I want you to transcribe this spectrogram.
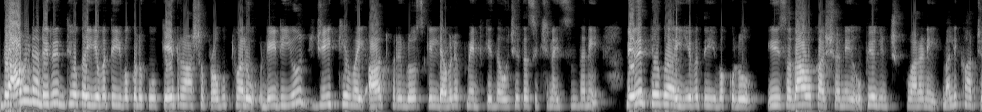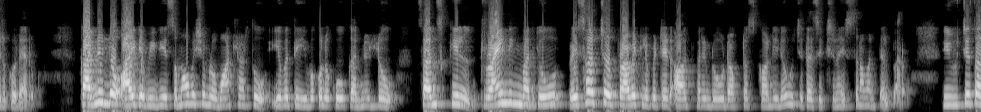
గ్రామీణ నిరుద్యోగ యువతి యువకులకు కేంద్ర రాష్ట్ర ప్రభుత్వాలు డీడీయూ జీకేవై ఆధ్వర్యంలో స్కిల్ డెవలప్మెంట్ కింద ఉచిత శిక్షణ ఇస్తుందని నిరుద్యోగ యువతి యువకులు ఈ సదావకాశాన్ని ఉపయోగించుకోవాలని మల్లికార్జున కోరారు. కర్నూలులో ఆయన మీడియా సమావేశంలో మాట్లాడుతూ యువతి యువకులకు కర్నూలులో సన్ స్కిల్ ట్రైనింగ్ మరియు రీసెర్చ్ ప్రైవేట్ లిమిటెడ్ ఆధ్వర్యంలో డాక్టర్స్ కాలనీలో ఉచిత శిక్షణ ఇస్తున్నామని తెలిపారు. ఈ ఉచిత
